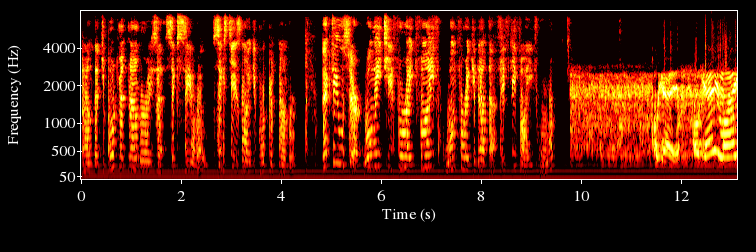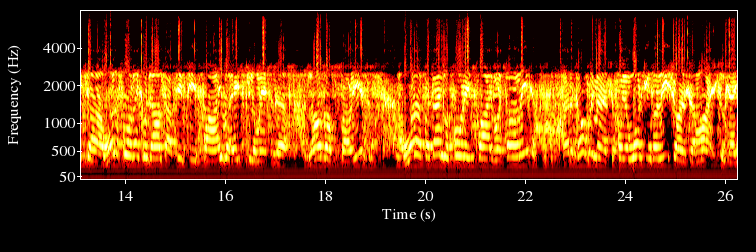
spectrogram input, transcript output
and the department number is uh, 60. 60 is my department number. Back to you, sir. 180 485 148 Delta 55. Over. Okay, okay, Mike, uh, 1 4 Echo Delta 55, 8 kilometers uh, north of Paris, uh, 1 Alpha Tango 485 returning, and a compliment for your working conditions, uh, Mike, okay?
